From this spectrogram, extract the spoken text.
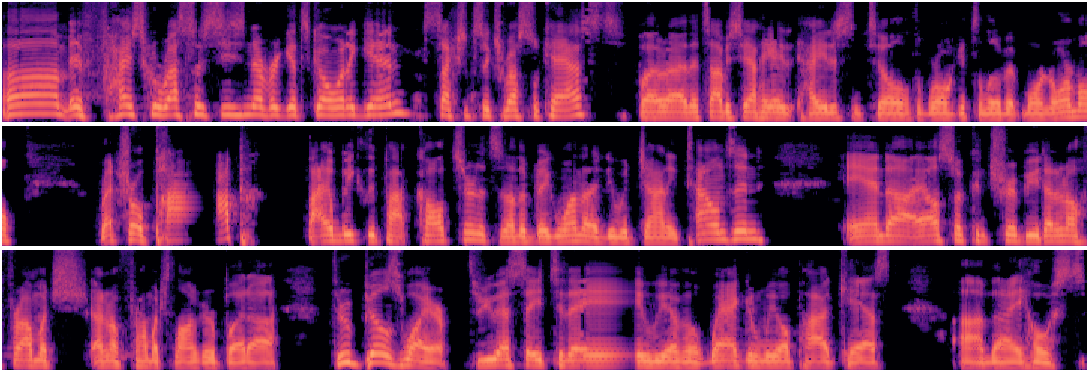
Um, if high school wrestling season ever gets going again, Section Six WrestleCast, but uh, that's obviously on hi- hiatus until the world gets a little bit more normal. Retro Pop, bi-weekly pop culture. That's another big one that I do with Johnny Townsend. And uh, I also contribute. I don't know for how much. I don't know for how much longer, but uh, through Bill's Wire, through USA Today, we have a Wagon Wheel podcast um, that I host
